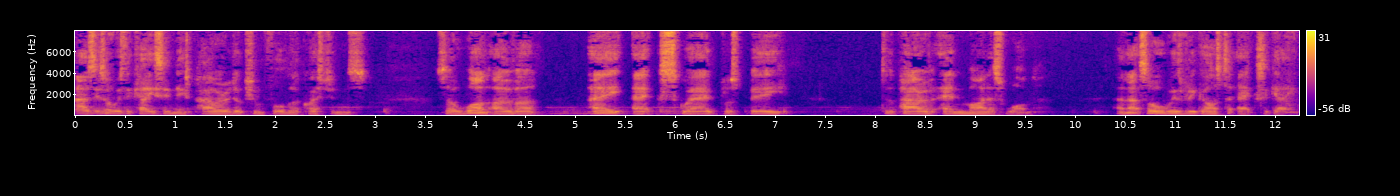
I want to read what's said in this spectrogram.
as is always the case in these power reduction formula questions. So 1 over ax squared plus b to the power of n minus 1. And that's all with regards to x again.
